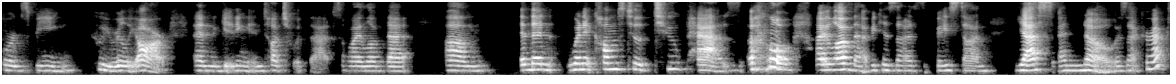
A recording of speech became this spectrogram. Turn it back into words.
towards being who you really are and getting in touch with that. So I love that. Um, and then when it comes to two paths, oh, I love that because that's based on yes and no. Is that correct?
